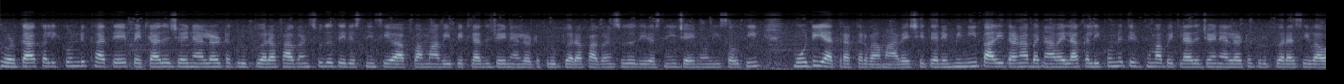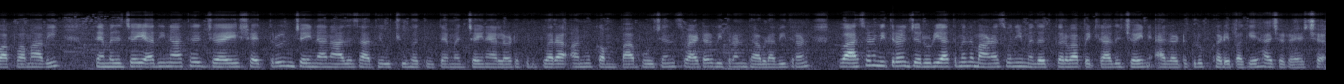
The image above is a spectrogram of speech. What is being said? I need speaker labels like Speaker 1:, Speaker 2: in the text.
Speaker 1: ધોળકા કલિકુંડ ખાતે Petlad Jain alert group દ્વારા ફાગણ સુદ તેરસની સેવા આપવામાં આવી. પેટલાદ જૈન એલર્ટ ગ્રુપ દ્વારા ફાગણ સુદ તેરસની જૈનોની સૌથી મોટી યાત્રા કરવામાં આવે છે. ત્યારે મિની પાલિતાણા બનાવેલા કલિકુંડ તીર્થમાં પેટલાદ જૈન એલર્ટ ગ્રુપ દ્વારા સેવાઓ આપવામાં આવી. તેમજ જય આદિનાથ, જય શૈત્રુંજયના નાદ સાથે ઉચ્યું હતું. તેમજ જૈન એલર્ટ ગ્રુપ દ્વારા અનુકંપા, ભોજન, સ્વેટર વિતરણ, ધાબળા વિતરણ, વાસણ વિતરણ જરૂરિયાતમંદ માણસોની મદદ કરવા પેટલાદ જૈન એલર્ટ ગ્રુપ ખડેપગે હાજર રહે છે.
